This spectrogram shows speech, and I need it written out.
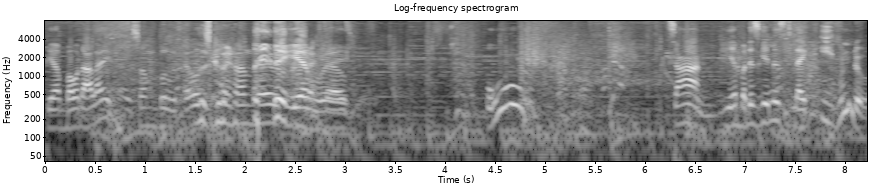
they about that life. Some bullet hell is going on there. Yeah, projectiles. Ooh, damn. Yeah, but this game is like even though.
